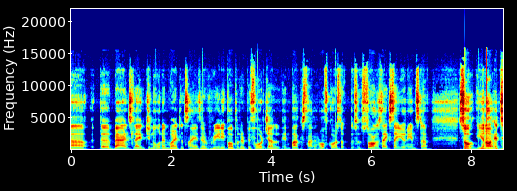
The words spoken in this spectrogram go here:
Uh, the bands like Junoon and Vital Signs they're really popular before Jal in Pakistan, and of course the, the songs like Sayonee and stuff. So you know, it's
